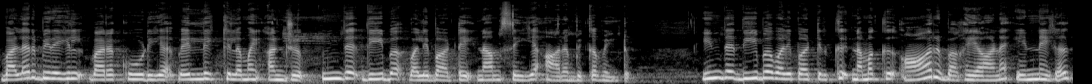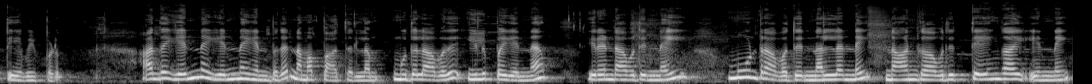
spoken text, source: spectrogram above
வளர்பிறையில் வரக்கூடிய வெள்ளிக்கிழமை அன்று இந்த தீப வழிபாட்டை நாம் செய்ய ஆரம்பிக்க வேண்டும். இந்த தீப வழிபாட்டிற்கு நமக்கு ஆறு வகையான எண்ணெய்கள் தேவைப்படும். அந்த எண்ணெய் என்ன என்பதை நம்ம பார்த்துடலாம். முதலாவது இழுப்பை எண்ணெய் இரண்டாவது நெய் மூன்றாவது நல்லெண்ணெய் நான்காவது தேங்காய் எண்ணெய்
